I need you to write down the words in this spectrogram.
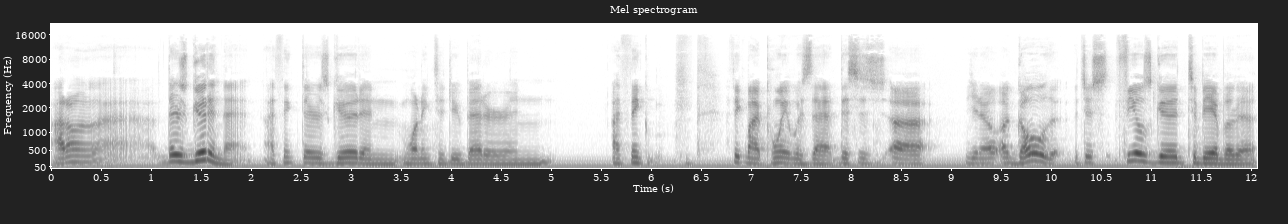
I don't. Uh, there's good in that. I think there's good in wanting to do better, and I think, I think my point was that this is, uh, you know, a goal that just feels good to be able to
